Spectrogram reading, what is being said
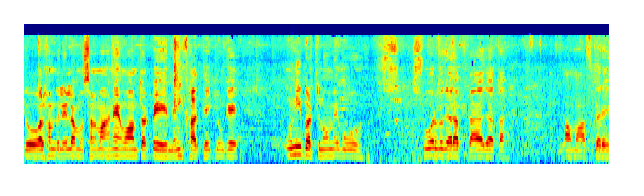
جو الحمدللہ مسلمان ہیں، وہ عام طور پہ نہیں کھاتے کیونکہ انہی برتنوں میں وہ سور وغیرہ پکایا جاتا ہے اللہ معاف کرے۔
